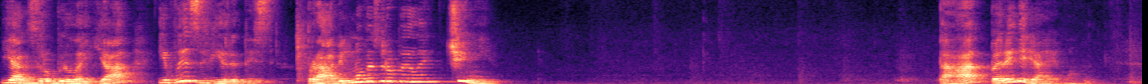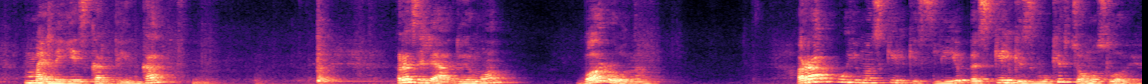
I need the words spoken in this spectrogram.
як зробила я, і ви звіритесь, правильно ви зробили чи ні. Так, перевіряємо. У мене є картинка. Розглядуємо ворона. Рахуємо, скільки слів, е, скільки звуків в цьому слові.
